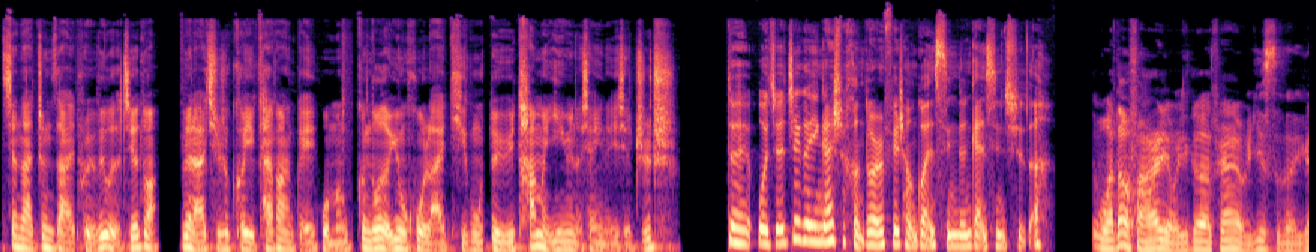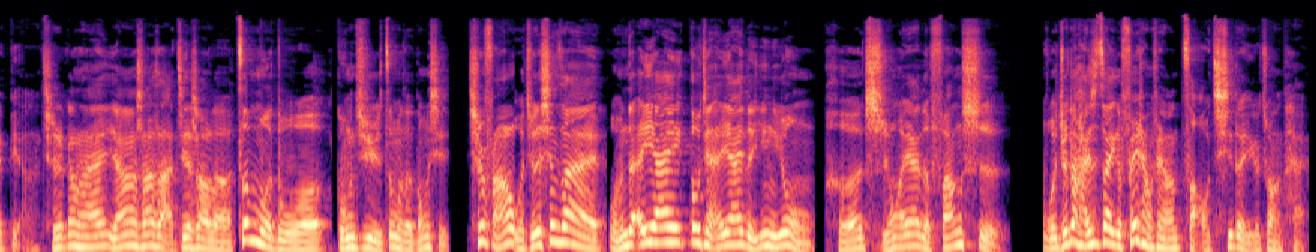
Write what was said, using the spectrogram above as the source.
现在正在 preview 的阶段。未来其实可以开放给我们更多的用户来提供对于他们应用的相应的一些支持。对，我觉得这个应该是很多人非常关心跟感兴趣的。我倒反而有一个非常有意思的一个点其实刚才洋洋洒洒介绍了这么多工具，这么多东西，其实反而我觉得现在我们的 AI 构建 AI 的应用和使用 AI 的方式，我觉得还是在一个非常非常早期的一个状态。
